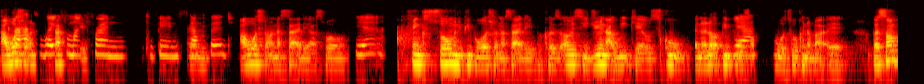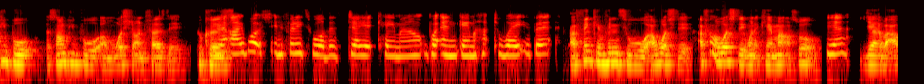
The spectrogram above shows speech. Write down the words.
I 'cause watched I it had on to wait Saturday. for my friend to be in Um, Stafford. I watched it on a Saturday as well. Yeah, I think so many people watched it on a Saturday because obviously during that week, yeah, it was school and a lot of people Yeah. were talking about it. But some people, some people um watched it on Thursday because Yeah, I watched Infinity War the day it came out, but Endgame I had to wait a bit. I think Infinity War. I watched it. I think I watched it when it came out as well. Yeah. Yeah, but I,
